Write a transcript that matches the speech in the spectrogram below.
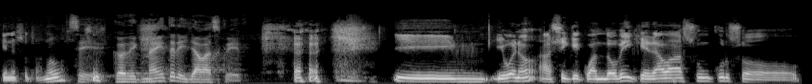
tienes otros nuevos. Sí, CodeIgniter y JavaScript. y, y bueno, así que cuando vi que dabas un curso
